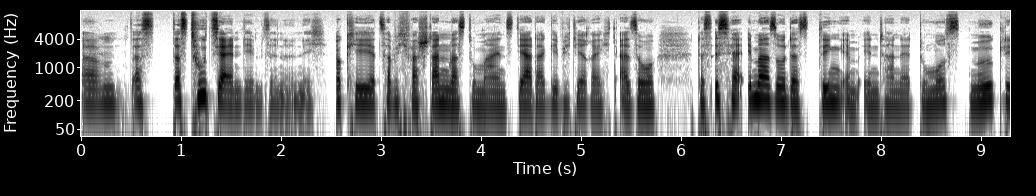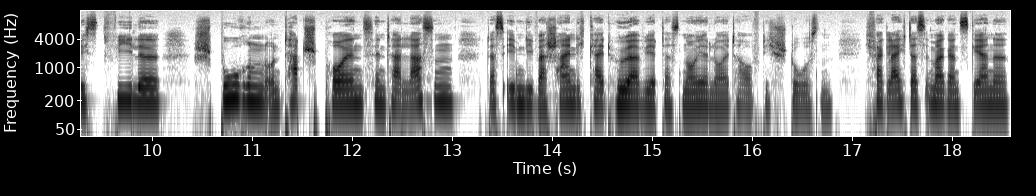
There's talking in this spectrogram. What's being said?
ähm, das, das tut es ja in dem Sinne nicht. Okay, jetzt habe ich verstanden, was du meinst. Ja, da gebe ich dir recht. Also das ist ja immer so das Ding im Internet. Du musst möglichst viele Spuren und Touchpoints hinterlassen, dass eben die Wahrscheinlichkeit höher wird, dass neue Leute auf dich stoßen. Ich vergleiche das immer ganz gerne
